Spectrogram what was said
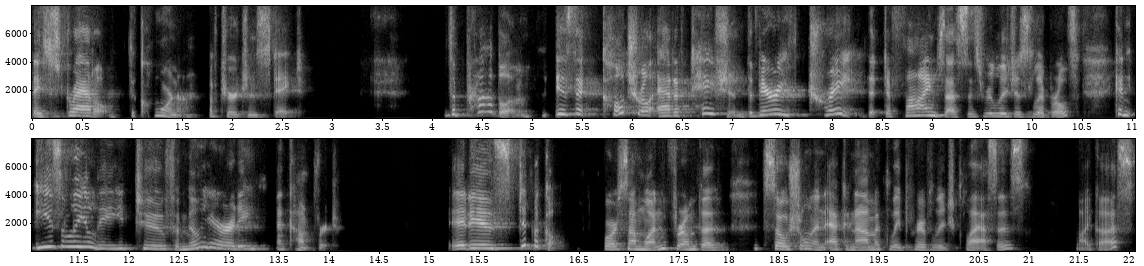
They straddle the corner of church and state. The problem is that cultural adaptation, the very trait that defines us as religious liberals, can easily lead to familiarity and comfort. It is difficult for someone from the social and economically privileged classes, like us,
